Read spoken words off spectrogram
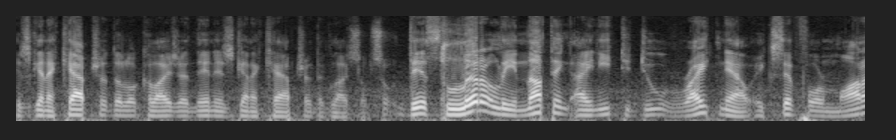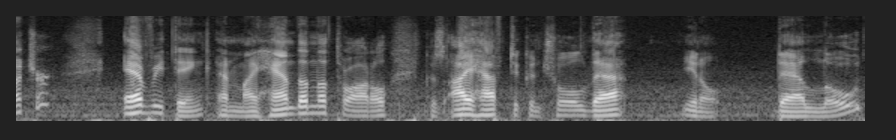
it's going to capture the localizer and then it's going to capture the glide slope. So there's literally nothing I need to do right now except for monitor everything and my hand on the throttle because I have to control that, you know, the load.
